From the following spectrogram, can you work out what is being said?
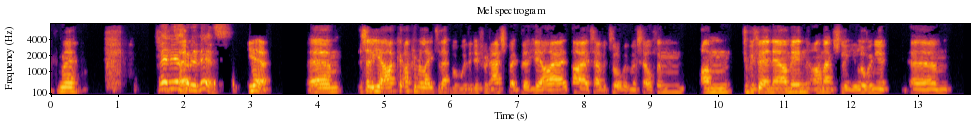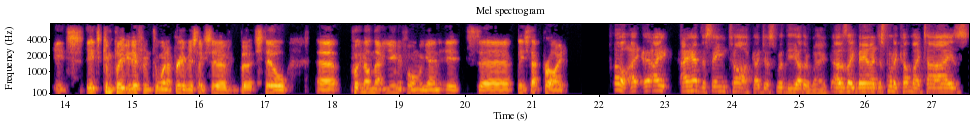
well, it is uh, what it is. Yeah. Um, so yeah, I, I, can relate to that, but with a different aspect. That yeah, I I had to have a talk with myself, and I'm to be fair now I'm in. I'm absolutely loving it. Um, it's it's completely different to when I previously served, but still uh, putting on that uniform again. It's uh, it's that pride. Oh, I I I had the same talk. I just went the other way. I was like, man, I just want to cut my ties.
